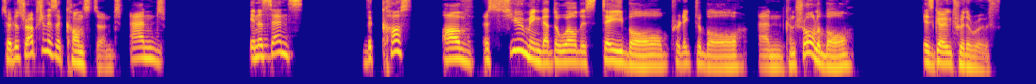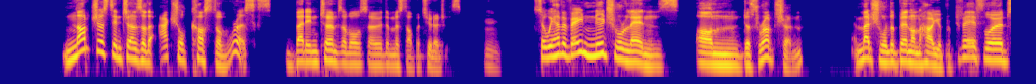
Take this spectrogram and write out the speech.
So, disruption is a constant. And in a sense, the cost of assuming that the world is stable, predictable, and controllable is going through the roof. Not just in terms of the actual cost of risks, but in terms of also the missed opportunities. Hmm. So we have a very neutral lens on disruption. Much will depend on how you prepare for it,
